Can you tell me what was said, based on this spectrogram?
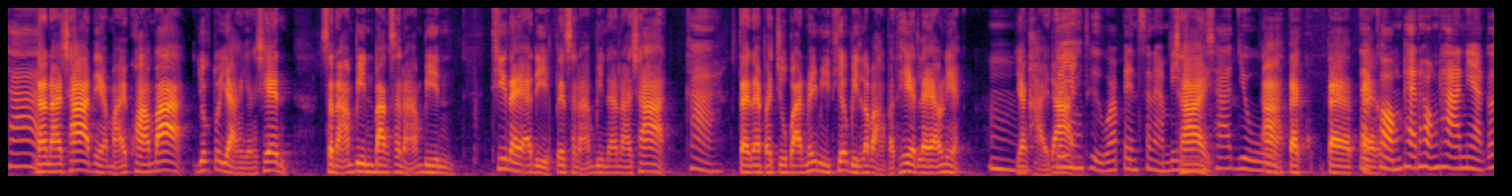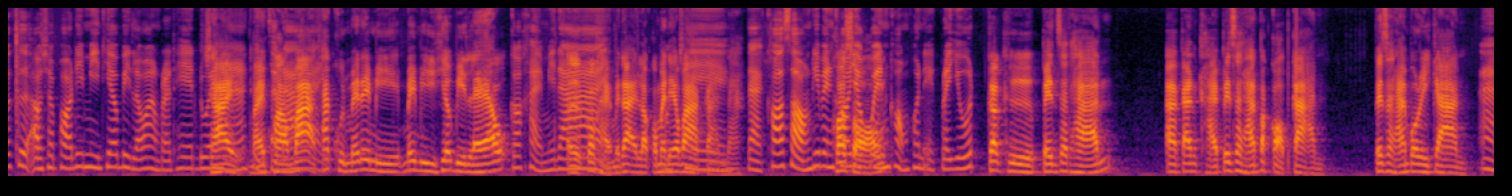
ชาติ นานาชาติเนี่ยหมายความว่ายกตัวอย่างอย่างเช่น สนามบินบางสนามบินที่ในอดีตเป็นสนามบินนานาชาติ ค่ะ แต่ในปัจจุบันไม่มีเที่ยวบินระหว่างประเทศแล้วเนี่ยอืม ยังขายได้ ก็ยังถือว่าเป็นสนามบินใช่นานาชาติอยู่อะแต่แต่แต่ของแพทองทานเนี่ยก็คือเอาเฉพาะที่มีเที่ยวบินระหว่างประเทศด้วยใช่นะหมายความว่าถึงจะได้ถ้าคุณไม่ได้มีไม่มีเที่ยวบินแล้ว ก็ขายไม่ได้เออก็ขายไม่ได้เราก็ไม่ได้ว่ากันนะโอเคแต่ข้อ 2 ที่เป็นข้ข้ออยสกองเว้นของพลเอกประยุทธ์ ก็คือเป็นสถานอ่าการขายเป็นสถานประกอบการ เป็นสถานบริการอ่า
